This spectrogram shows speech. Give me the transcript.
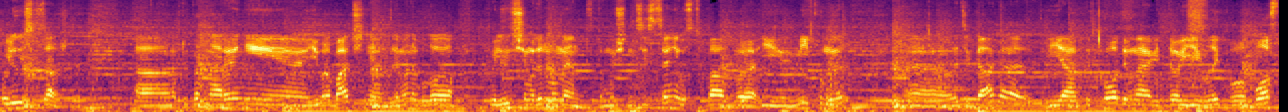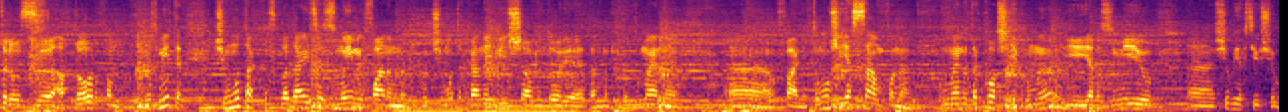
хвилююся завжди. А, наприклад, на арені Євробачення для мене було хвилюючим один момент, тому що на цій сцені виступав е, і мій кумир Леді Гага, і я підходив навіть до її великого постеру з автографом. Розумієте, чому так складається з моїми фанами, наприклад, чому така найбільша аудиторія, там, наприклад, у мене е, фанів? Тому що я сам фанат. У мене також є кумир, і я розумію, е, що б я хотів, щоб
